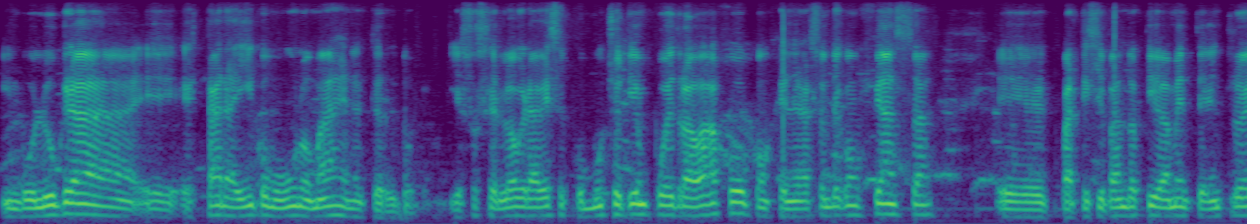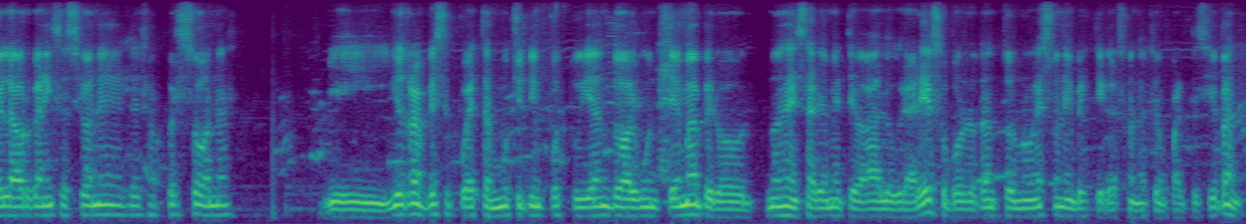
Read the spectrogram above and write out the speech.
involucra eh, estar ahí como uno más en el territorio. Y eso se logra a veces con mucho tiempo de trabajo, con generación de confianza, eh, participando activamente dentro de las organizaciones de esas personas. Y, y, otras veces puede estar mucho tiempo estudiando algún tema, pero no necesariamente va a lograr eso, por lo tanto no es una investigación acción participante.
